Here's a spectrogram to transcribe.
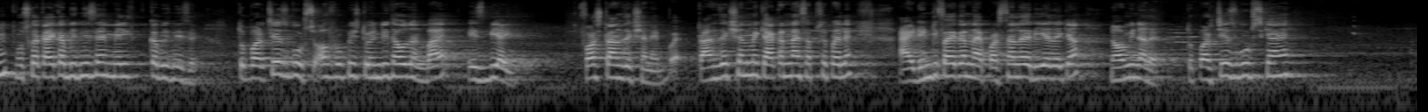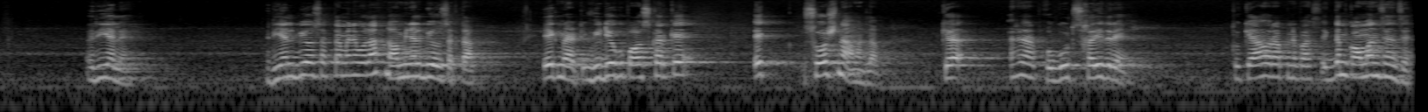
हम्म, उसका काय का बिज़नेस है? मिल्क का बिज़नेस है। तो purchase goods of rupees twenty thousand by S B I first transaction है। ट्रांजेक्शन में क्या करना है सबसे पहले? आइडेंटिफाई करना है। पर्सनल है रियल है क्या? नॉमिनल है। तो परचेज गुड्स क्या है? रियल है। रियल भी हो सकता, मैंने बोला नॉमिनल भी हो सकता। एक मिनट वीडियो को पॉज करके एक सोचना मतलब क्या, अरे आपको गुड्स खरीद रहे हैं तो क्या हो रहा है अपने पास? एकदम कॉमन सेंस है।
